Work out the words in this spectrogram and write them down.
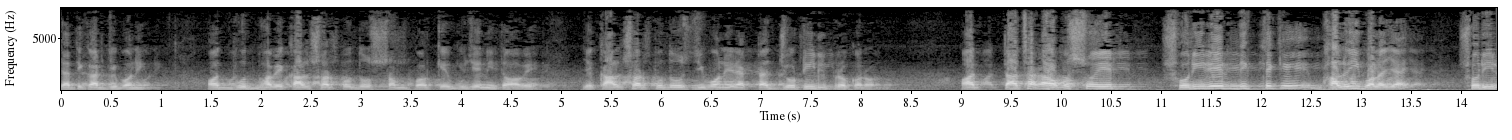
জাতিকার জীবনে। অদ্ভুতভাবে কালসর্প দোষ সম্পর্কে বুঝে নিতে হবে যে কালসর্প দোষ জীবনের একটা জটিল প্রকরণ। আর তাছাড়া অবশ্য এর শরীরের দিক থেকে ভালোই বলা যায়। শরীর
